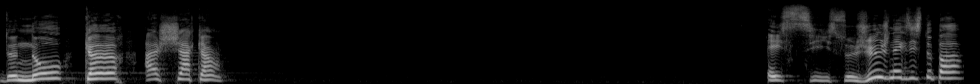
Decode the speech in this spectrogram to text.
de nos cœurs à chacun. Et si ce juge n'existe pas,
